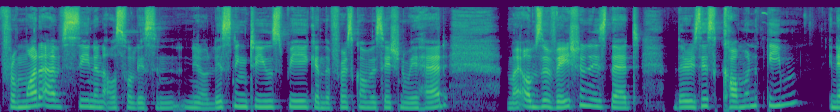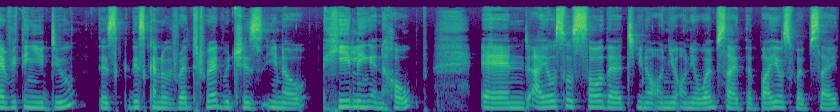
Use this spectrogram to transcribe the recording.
from what I've seen and also listen, you know, listening to you speak and the first conversation we had, my observation is that there is this common theme in everything you do. There's this kind of red thread, which is, you know, healing and hope. And I also saw that, you know, on your on your website, the BIOS website,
